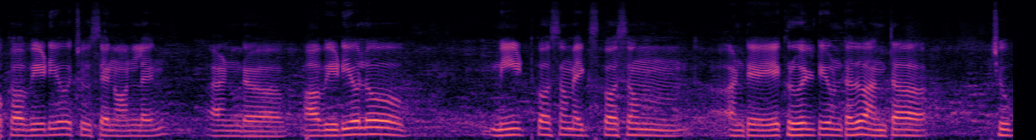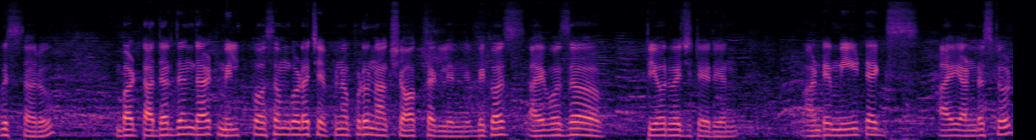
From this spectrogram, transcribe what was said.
ఒక వీడియో చూసాను ఆన్లైన్ అండ్ ఆ వీడియోలో మీట్ కోసం ఎగ్స్ కోసం అంటే ఏ క్రూయల్టీ ఉంటుందో అంతా చూపిస్తారు. But other then that milk కోసం కూడా చెప్పినప్పుడు నాకు షాక్ తగిలింది. Because I was a pure vegetarian. అంటే meat eggs I understood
